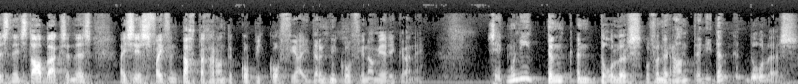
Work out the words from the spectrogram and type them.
is net Starbucks en dis hy sê is R85 'n koppie koffie. Hy drink nie koffie in Amerika nie. Sê ek moenie dink in dollars of in rande nie. Dink in dollars.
